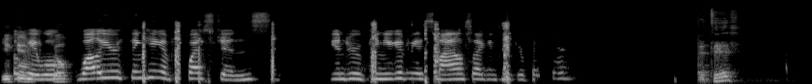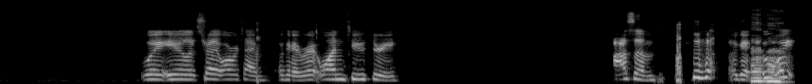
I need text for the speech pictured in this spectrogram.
You can Okay, well, go while you're thinking of questions, Andrew, can you give me a smile so I can take your picture? It is? Wait, here, let's try that one more time. Okay, right, one, two, three. Awesome. okay. Oh, wait,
